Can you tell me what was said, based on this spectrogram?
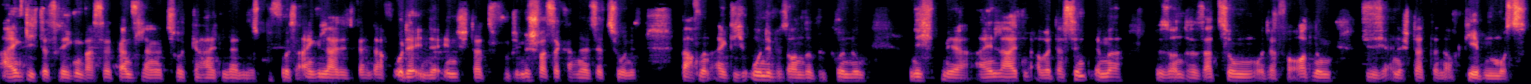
eigentlich das Regenwasser ganz lange zurückgehalten werden muss, bevor es eingeleitet werden darf. Oder in der Innenstadt, wo die Mischwasserkanalisation ist, darf man eigentlich ohne besondere Begründung nicht mehr einleiten. Aber das sind immer besondere Satzungen oder Verordnungen, die sich eine Stadt dann auch geben muss.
